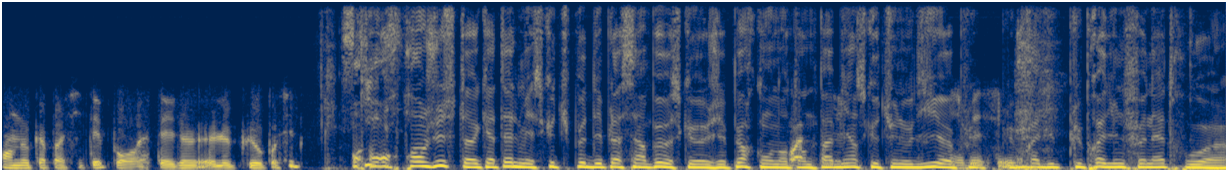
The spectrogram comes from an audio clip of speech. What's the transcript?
en nos capacités pour rester le, le plus haut possible. On, reprend juste, euh, Catel, mais est-ce que tu peux te déplacer un peu? Parce que j'ai peur qu'on n'entende Ouais. pas bien ce que tu nous dis euh, Eh plus, ben, plus près du- plus près d'une fenêtre ou. euh,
